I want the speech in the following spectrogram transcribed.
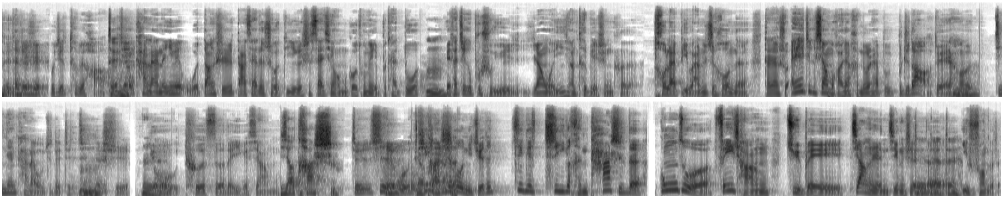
对他就是，我觉得特别好。对我这样看来呢，因为我当时大赛的时候，第一个是赛前我们沟通的也不太多，嗯，因为他这个不属于让我印象特别深刻的。后来比完了之后呢，大家说，哎，这个项目好像很多人还不不知道，对。然后今天看来，我觉得这真的是有特色的一个项目，比较踏实。就是是我听完之后，你觉得这个是一个很踏实的工作，非常具备匠人精神的艺术创作者。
